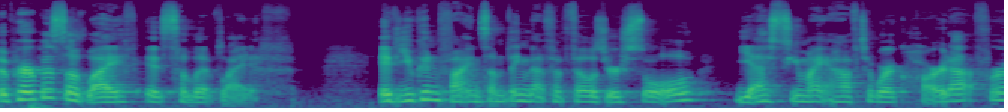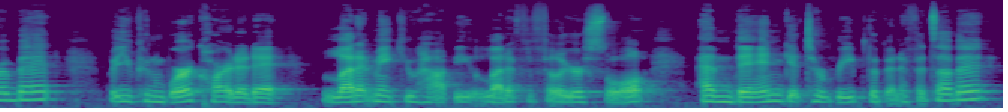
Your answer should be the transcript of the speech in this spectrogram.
The purpose of life is to live life. If you can find something that fulfills your soul, yes, you might have to work hard at for a bit, but you can work hard at it, let it make you happy, let it fulfill your soul, and then get to reap the benefits of it.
